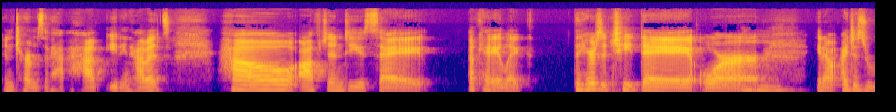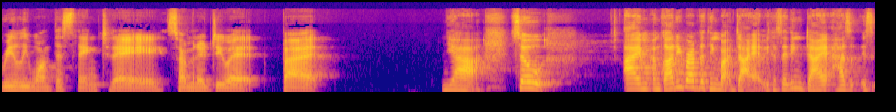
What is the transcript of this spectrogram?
in terms of ha- have eating habits how often do you say okay like here's a cheat day or Mhm. you know i just really want this thing today so i'm going to do it but Yeah. So I'm I'm glad you brought up the thing about diet because I think diet has is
